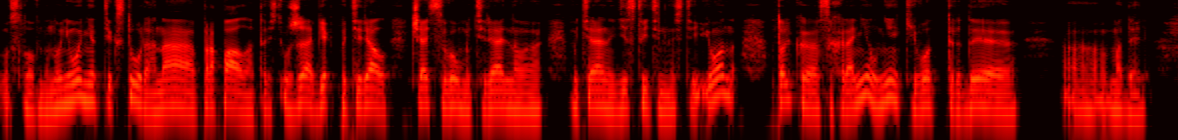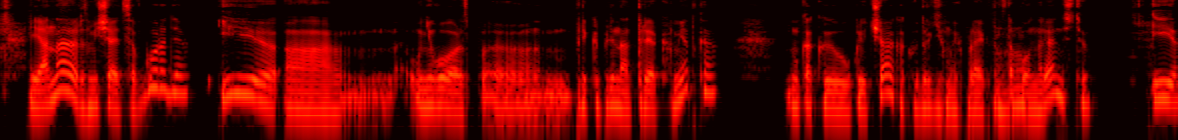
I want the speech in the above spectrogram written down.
условно, но у него нет текстуры, она пропала, то есть уже объект потерял часть своего материального, материальной действительности, и он только сохранил некий вот 3D-модель. А, и она размещается в городе, и а, у него э, прикреплена трек-метка, ну, как и у ключа, как и у других моих проектов угу. с дополненной реальностью. И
